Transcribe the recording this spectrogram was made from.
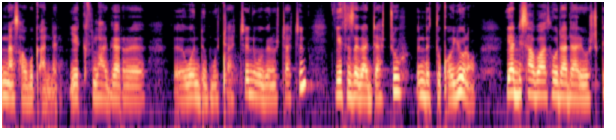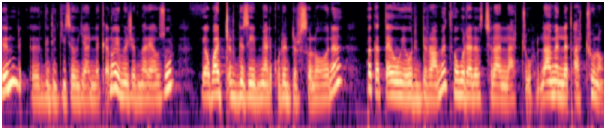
እናሳውቃለን። የክፍለ ሀገር ወንድሞቻችን ወገኖቻችን እየተዘጋጃችሁ እንድትቆዩ ነው። የአዲስ አበባ ተወዳዳሪዎች ግን እንግዲህ ጊዜው እያለቀ ነው። የመጀመሪያው ዙር ያው በአጭር ጊዜ የሚያልቅ ውድድር ስለሆነ በቀጣዩ የውድድር ዓመት መወዳደር ትችላላችሁ። ላመለጣችሁ ነው።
